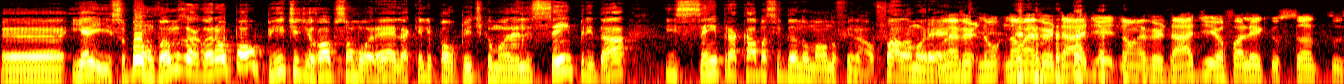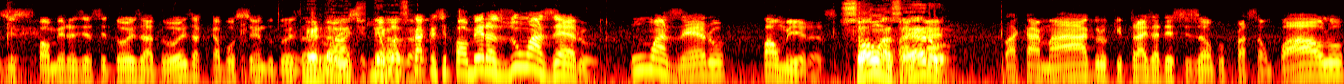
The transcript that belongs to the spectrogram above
É, e é isso. Bom, vamos agora ao palpite de Robson Morelli, aquele palpite que o Morelli sempre dá e sempre acaba se dando mal no final. Fala, Morelli. Não é, ver, não, não é verdade, não é verdade. Eu falei que o Santos e o Palmeiras ia ser 2 a 2 acabou sendo 2 a 2 Verdade, E eu vou razão. ficar com esse Palmeiras 1 a 0 1 a 0 Palmeiras. Só 1 a 0 Placar magro que traz a decisão para São Paulo.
